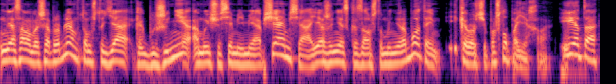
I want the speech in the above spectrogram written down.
у меня самая большая проблема в том, что я как бы жене, а мы еще с семьями общаемся, а я жене сказал, что мы не работаем, и, короче, пошло-поехало. И это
